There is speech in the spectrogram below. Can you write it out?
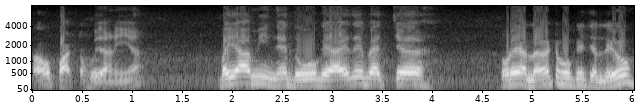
ਤਾਂ ਉਹ ਪੱਟ ਹੋ ਜਾਣੀ ਆ। ਬਈ ਆ ਮਹੀਨੇ ਦੋ ਗਿਆ, ਇਹਦੇ ਵਿੱਚ ਥੋੜੇ ਅਲਰਟ ਹੋ ਕੇ ਚੱਲਿਓ।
